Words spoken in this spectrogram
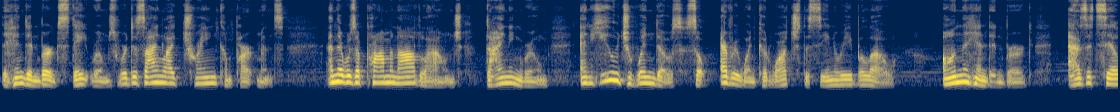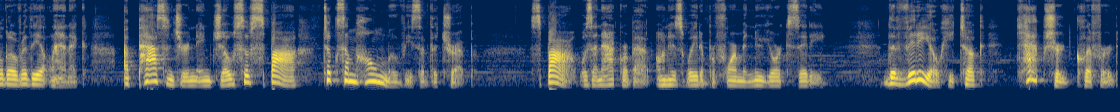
The Hindenburg staterooms were designed like train compartments, and there was a promenade lounge dining room, and huge windows so everyone could watch the scenery below. On the Hindenburg, as it sailed over the Atlantic, a passenger named Joseph Spah took some home movies of the trip. Spah was an acrobat on his way to perform in New York City. The video he took captured Clifford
